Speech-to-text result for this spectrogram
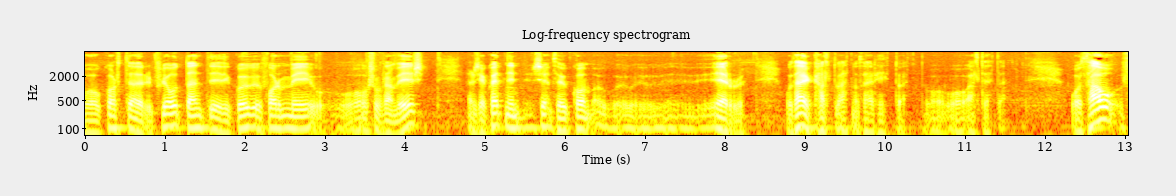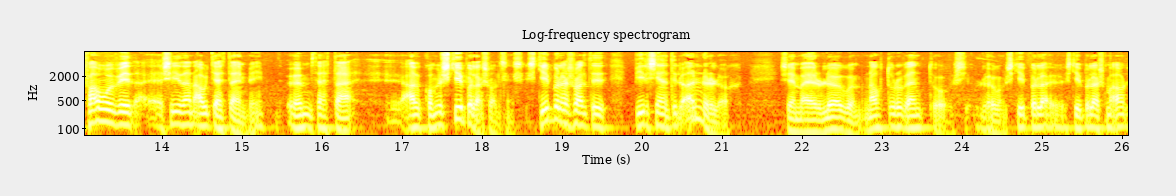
og hvort það eru fljótandi eða göfuformi og, og svo framvegis þar að hvernig sem þau kom, eru. Og það er kallt vatn og það er heitt vatn og, og allt þetta. Og þá fáum við síðan ágætt dæmi um þetta aðkomur skipulagsvaldsins. Skipulagsvaldið býr síðan til önnur lög sem eru lögum náttúruvend og lögum skipula, skipulagsmál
